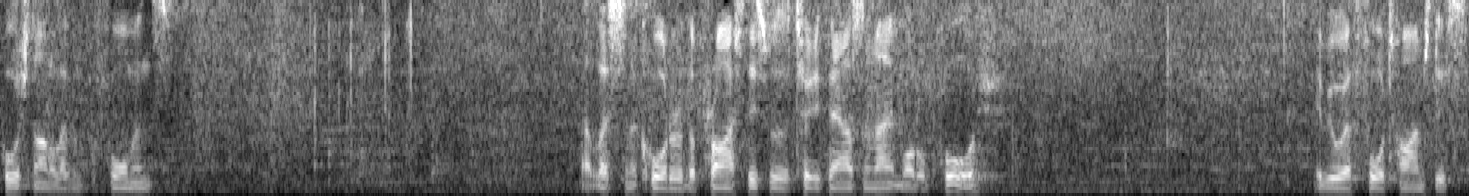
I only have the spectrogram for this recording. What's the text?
Porsche 911 Performance at less than a quarter of the price. This was a 2008 model Porsche. It'd be worth four times this.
